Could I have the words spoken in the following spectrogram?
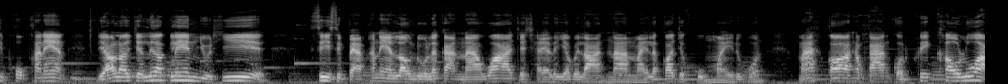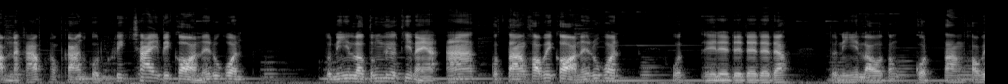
56 คะแนน เดี๋ยวเราจะเลือกเล่นอยู่ที่ 48 คะแนนลองดูแล้วกันนะ ว่าจะใช้ระยะเวลานานไหมแล้วก็จะคุ้มไหมทุกคนมาก็ทำการกดคลิกเข้าร่วมนะครับทำการกดคลิกใช่ไปก่อนนะทุกคน ตัวนี้เราต้องเลือกที่ไหนอะอะกดตามเขาไปก่อนนะทุกคน กดเดี๋ยวเดี๋ยวเดี๋ยวเดี๋ยวตัวนี้เราต้องกดตามเขาไป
